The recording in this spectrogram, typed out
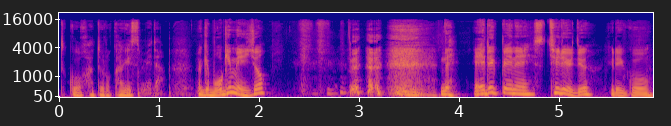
듣고 가도록 하겠습니다. 이렇게 목이 메이죠? 네, 에릭 베네의 Still With You 그리고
